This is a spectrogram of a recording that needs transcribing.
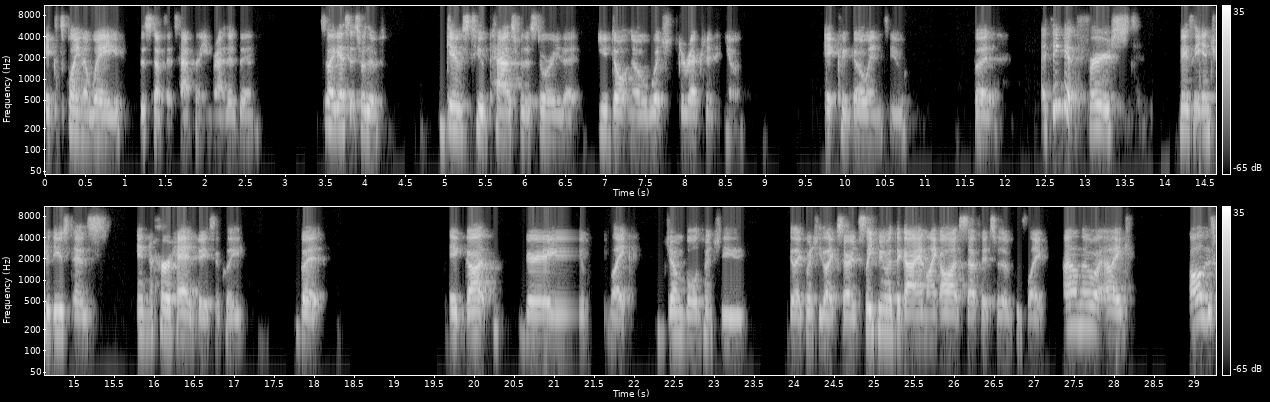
explain away the stuff that's happening rather than so i guess it sort of gives two paths for the story that you don't know which direction you know it could go into. But i think at first basically introduced as in her head basically but it got very like jumbled when she like when she like started sleeping with the guy and like all that stuff it sort of was like i don't know like all this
